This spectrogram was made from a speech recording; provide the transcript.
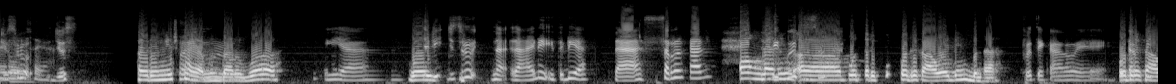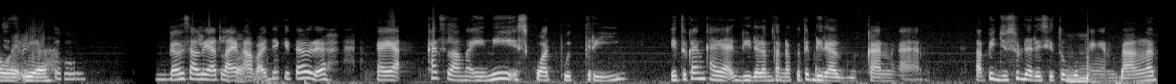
justru ya? just Ya Khairul. bentar gue. iya. Gue Jadi justru nah, nah ini itu dia. Nah, seru kan oh enggak justru- eh, Putri Putri KW ding benar. Putri KW. Putri Tapi KW, iya. Itu. Gak usah lihat line Apa? up aja kita udah kayak kan selama ini squad putri itu kan kayak di dalam tanda kutip diragukan kan. Tapi justru dari situ gue Mhm. pengen banget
